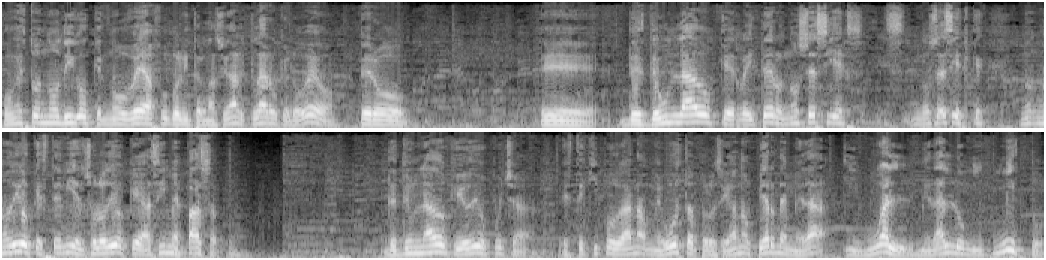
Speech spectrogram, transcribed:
Con esto no digo que no vea fútbol internacional, claro que lo veo, pero eh, desde un lado que reitero, no sé si es, no sé si es que, no, no digo que esté bien, solo digo que así me pasa. Pues. Desde un lado que yo digo, pucha, este equipo gana, me gusta, pero si gana o pierde me da igual, me da lo mismito.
